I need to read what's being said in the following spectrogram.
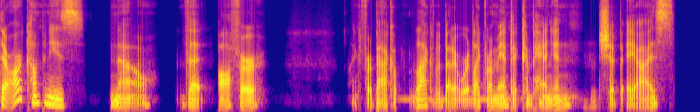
There are companies now that offer, like for back, lack of a better word, like romantic companionship. AIs.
